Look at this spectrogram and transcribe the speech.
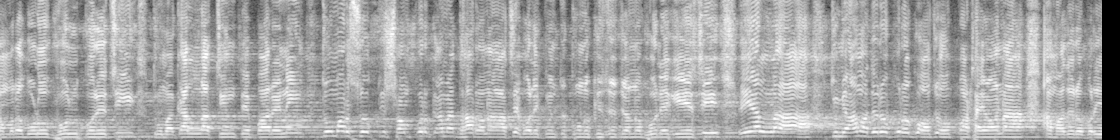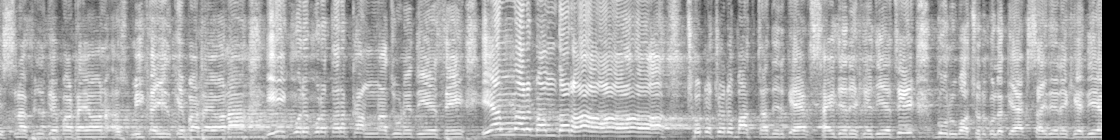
আমরা বড় ভুল করেছি, তোমাকে আল্লাহ চিনতে পারেনি। তোমার শক্তি সম্পর্কে আমার ধারণা আছে বলে কিন্তু কোনো কিছুর জন্য ভুলে গিয়েছি। এ আল্লাহ, তুমি আমাদের উপর গজব পাঠায়ও না, আমাদের উপর ইসরাফিলকে পাঠায়ও না, মিকাইলকে পাঠায়ও না, এই করে করে তারা কান্না জুড়ে দিয়েছে। এ আল্লাহর বান্দারা ছোট ছোট বাচ্চাদেরকে এক সাইডে রেখে দিয়েছে, গরু বাছরগুলোকে এক সাইডে রেখে দিয়ে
